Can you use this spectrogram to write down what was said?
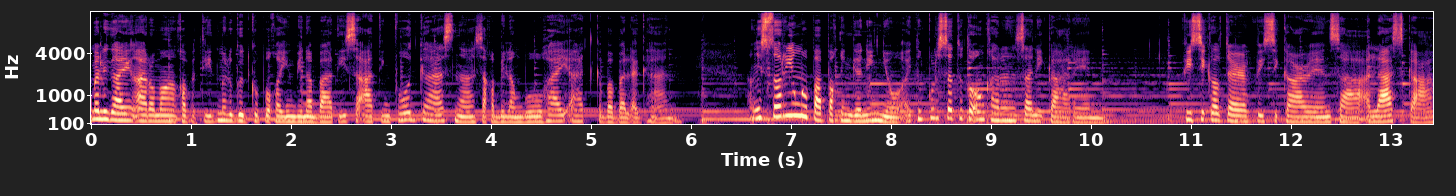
Maligayang araw mga kapatid, malugod ko po kayong binabati sa ating podcast na sa kabilang buhay at kababalaghan. Ang istoryang mapapakinggan ninyo ay tungkol sa totoong karanasan ni Karen, physical therapist si Karen sa Alaska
